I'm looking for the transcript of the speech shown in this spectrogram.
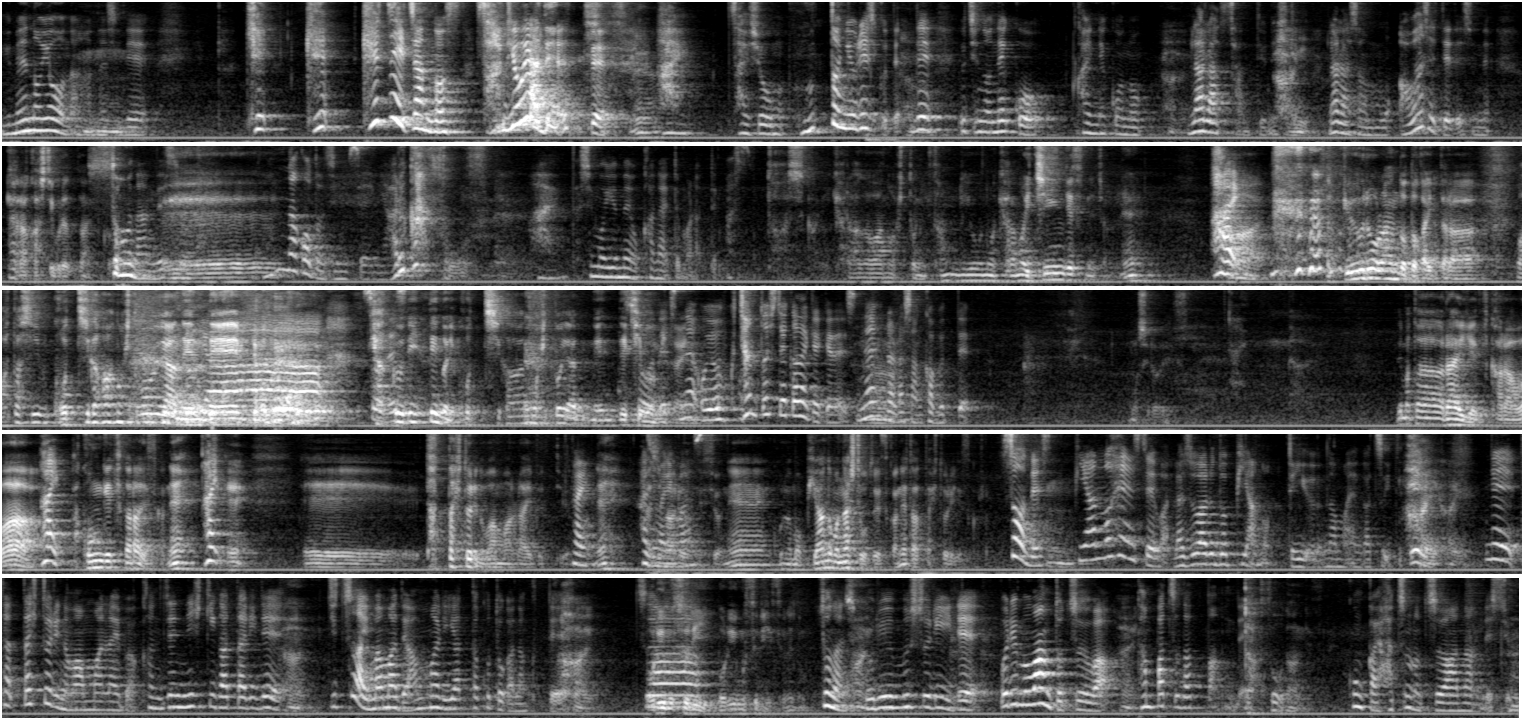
う夢のような話で「けけケツイちゃんのサンリオやで!」って。ね。はい。最初本当に嬉しくて。でうちの猫飼い猫のはい。ララさんっていうんですけど、はい。ララさんも合わせてですね。キャラ化してくれたんですか？そうなんですよ。こんなこと人生にあるかそうですね。はい。私も夢を叶えてもらってます。確かにキャラ側の人にサンリオのキャラの一員ですねじゃあねはい。い。ピューロランドとか行ったら私こっち側の人やねんでいってことです客で言ってんのにこっち側の人やねんで気分みたいな。ですねお洋服ちゃんとしていかなきゃいけないですね、うんララさんかぶって面白いです。ねでまた来月からは、はい。あ今月からですかね。はい。ええーたった一人のワンマンライブっていうのがね、はい始まります。ですよねこれはもうピアノもなしってことですかねたった一人ですから。そうです、うん。ピアノ編成はラズワルドピアノっていう名前がついてて、はいはい。でたった一人のワンマンライブは完全に弾き語りで、は実は今まであんまりやったことがなくて、い。はいボリューム3ボリューム3ですよねそうなんです、はい。ボリューム3でボリューム1と2ははい。単発だったんで、あそうなんですね。今回初のツアーなんですよ、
